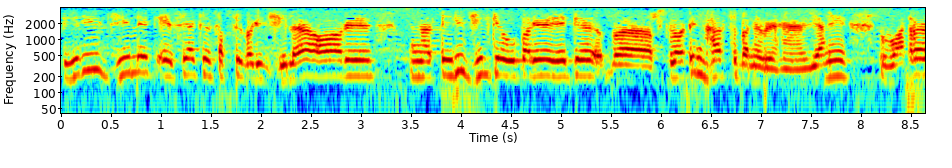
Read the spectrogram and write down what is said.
टिहरी झील एक एशिया की सबसे बड़ी झील है और टिहरी झील के ऊपर एक फ्लोटिंग हट्स बने हुए हैं, यानी वाटर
